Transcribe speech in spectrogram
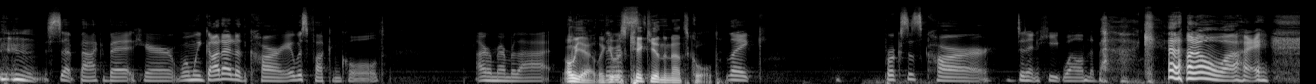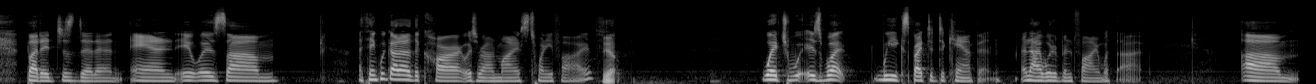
step back a bit here, when we got out of the car, it was fucking cold. I remember that. Oh yeah, like There it was, was- kick you in the nuts cold. Like, Brooks's car didn't heat well in the back. I don't know why, but it just didn't. And it was, um, I think we got out of the car, it was around minus 25, Yeah. which w- is what we expected to camp in. And I would have been fine with that. Um,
